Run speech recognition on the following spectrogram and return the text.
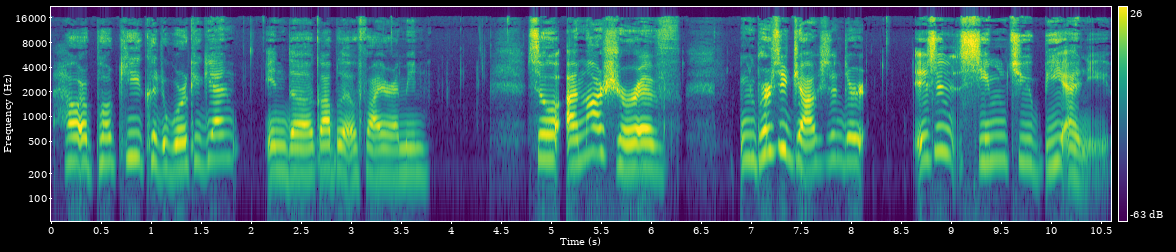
how a Portkey could work again in the Goblet of Fire. I mean, so I'm not sure if in Percy Jackson there isn't seem to be any.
